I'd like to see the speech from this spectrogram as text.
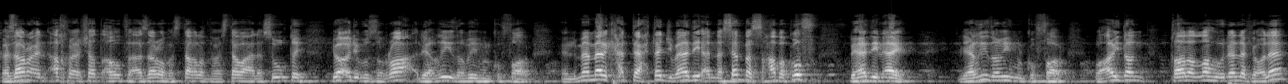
كزرع أخرج شطأه فأزره فاستغلظ فاستوى على سوقه. يعجب الزراع ليغيظ بهم الكفار. الإمام مالك حتى يحتج بهذه أن سب الصحابة كفر بهذه الآية ليغيظ بهم الكفار. وأيضا قال الله جل في علاه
